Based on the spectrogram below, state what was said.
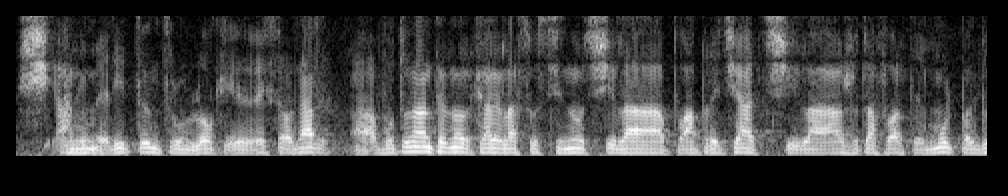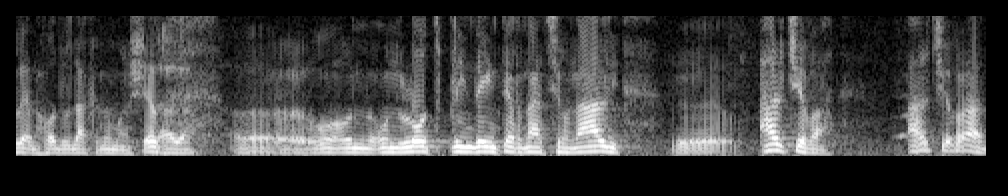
și a nimerit într-un loc extraordinar. A avut un antrenor care l-a susținut și l-a apreciat și l-a ajutat foarte mult, pe Glenn Hoddle, dacă nu mă înșel. Da, da. Uh, un, un lot plin de internaționali, uh, altceva. Altceva.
